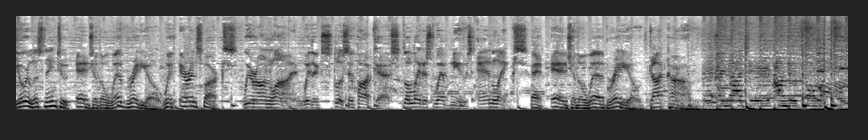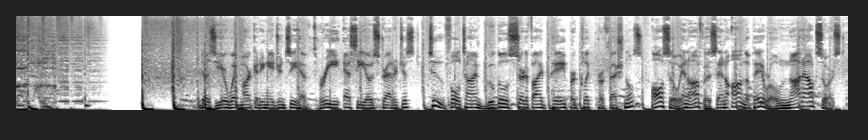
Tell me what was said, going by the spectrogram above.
You're listening to Edge of the Web Radio with Erin Sparks. We're online with exclusive podcasts, the latest web news, and links at edgeofthewebradio.com. Does your web marketing agency have three SEO strategists, two full-time Google certified pay-per-click professionals, also in office and on the payroll, not outsourced,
